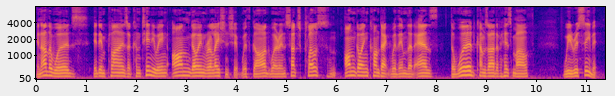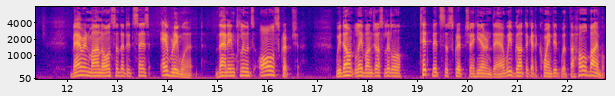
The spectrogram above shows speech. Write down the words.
In other words, it implies a continuing, ongoing relationship with God. We're in such close and ongoing contact with Him that as the word comes out of His mouth, we receive it. Bear in mind also that it says every word. That includes all Scripture. We don't live on just little tidbits of Scripture here and there. We've got to get acquainted with the whole Bible.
